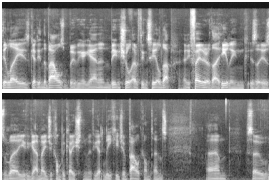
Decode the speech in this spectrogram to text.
delay is getting the bowels moving again and being sure everything's healed up. Any failure of that healing is is where you can get a major complication if you get leakage of bowel contents. Um, so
